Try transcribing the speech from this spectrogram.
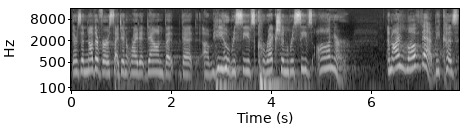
there's another verse, I didn't write it down, but that um, he who receives correction receives honor. And I love that because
